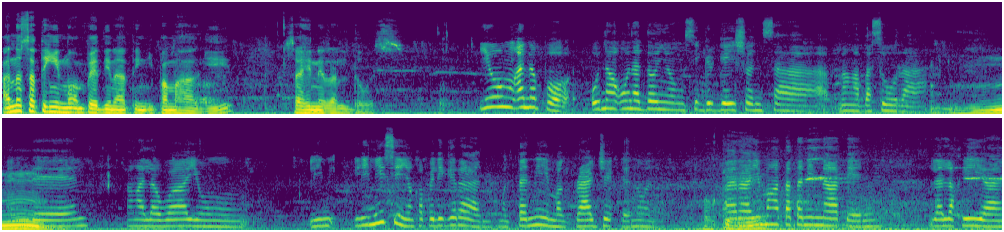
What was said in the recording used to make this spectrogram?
Ano sa tingin mo ang pwede nating ipamahagi sa General Dos? Yung ano po, unang-una doon yung segregation sa mga basura. Hmm. And then, pangalawa, yung lin- linisin yung kapaligiran, magtanim, mag-project, ganun. Okay. Para yung mga tatanim natin, lalaki yan,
